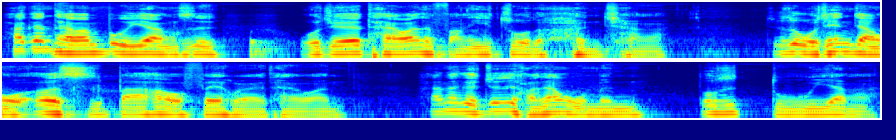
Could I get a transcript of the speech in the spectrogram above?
它跟台湾不一样，是我觉得台湾的防疫做的很强啊。就是我先讲，我二十八号飞回来台湾，他那个就是好像我们都是毒一样啊，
